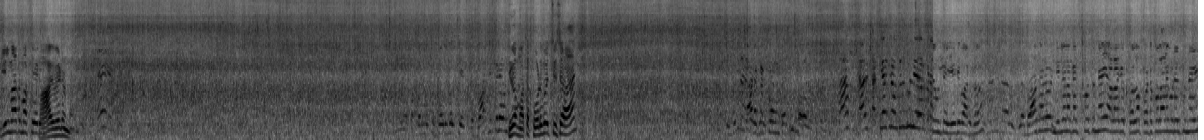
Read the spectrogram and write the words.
నీళ్ళు మాత్రం మస్తు వేడి. బాగా వేడి ఉన్నా బాటిల్ ఇక్కడే ఉంది. ఇగో మొత్తం పొడుగు వచ్చి చూసావా చాలా కష్టంగా ఉంటుంది. కాదు కట్ చేసిన అవసరం కూడా మొత్తం పొడుగు ఉంటాయి ఏడి వాటర్ వాటర్ నీళ్ళలో కలిసిపోతున్నాయి అలాగే పొల పొట్ట పొలాలు కూడా వెళ్తున్నాయి.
